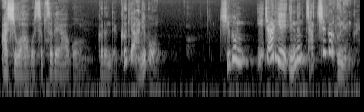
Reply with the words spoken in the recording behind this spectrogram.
아쉬워하고 섭섭해하고 그런데 그게 아니고 지금 이 자리에 있는 자체가 은혜인 거예요.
